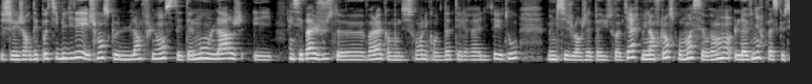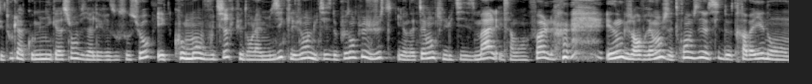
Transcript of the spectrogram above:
j'ai genre des possibilités. Et je pense que l'influence, c'est tellement large. Et, et c'est pas juste, euh, voilà, comme on dit souvent, les candidats de télé-réalité et tout, même si je leur jette pas du tout à pierre. Mais l'influence, pour moi, c'est vraiment l'avenir parce que c'est toute la communication via les réseaux sociaux. Et comment vous dire que dans la musique, les gens l'utilisent de plus en plus. Juste, il y en a tellement qui l'utilisent mal et ça me rend folle. et donc, genre, vraiment, j'ai trop envie aussi de travailler dans,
